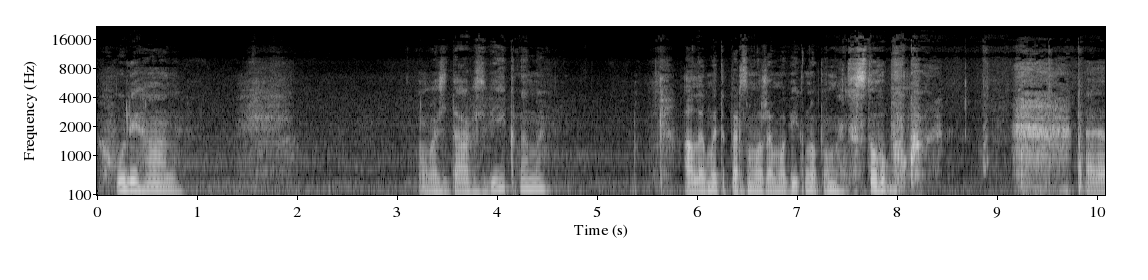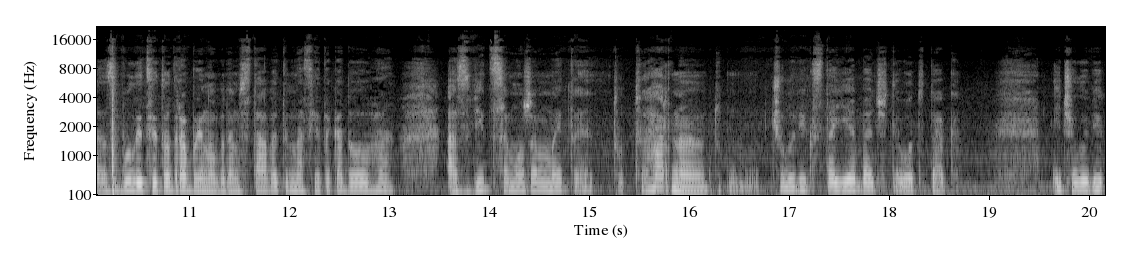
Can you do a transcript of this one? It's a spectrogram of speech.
хулігани. Ось дах з вікнами. Але ми тепер зможемо вікно помити з того боку. Е, З вулиці то драбину будемо ставити, в нас є така довга. А звідси можемо мити. Тут гарно. Тут чоловік стає, бачите, от так. І чоловік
